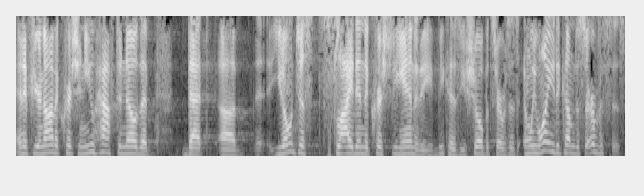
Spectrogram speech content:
And if you're not a Christian, you have to know that, that uh, you don't just slide into Christianity because you show up at services, and we want you to come to services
